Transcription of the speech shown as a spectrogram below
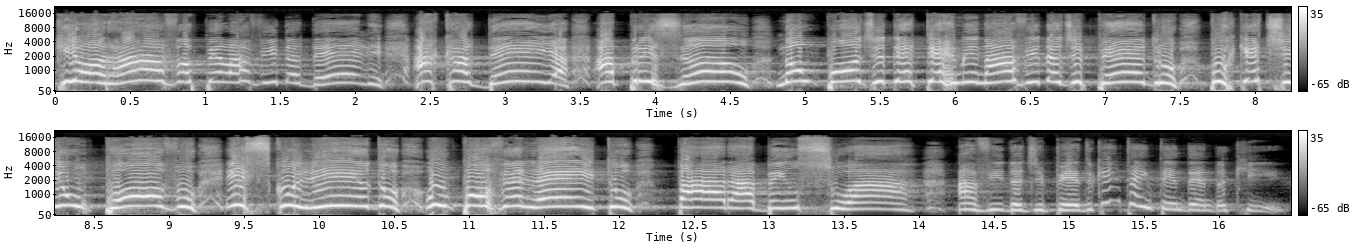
que oravam pela vida dele. A cadeia, a prisão não pôde determinar a vida de Pedro, porque tinha um povo escolhido, um povo eleito para abençoar a vida de Pedro. Quem está entendendo aqui?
